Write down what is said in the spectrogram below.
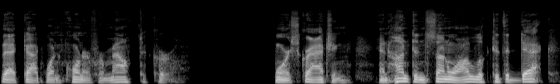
That got one corner of her mouth to curl. More scratching, and Hunte and Sunwa looked at the deck.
